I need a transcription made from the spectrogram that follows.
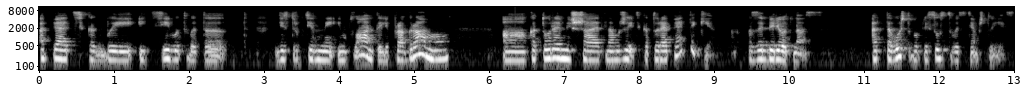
опять как бы идти вот в этот деструктивный имплант или программу, а, которая мешает нам жить, которая опять-таки заберет нас от того, чтобы присутствовать с тем, что есть.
